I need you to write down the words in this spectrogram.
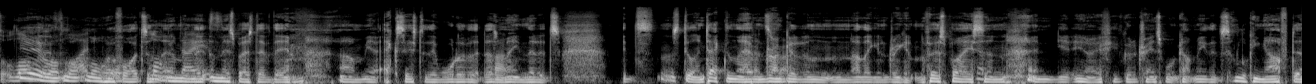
long yeah, haul long, flight long haul flights, and, and, they're, and they're supposed to have their um, you know, access to their water. But that doesn't mean that it's it's still intact and they haven't drunk it. And, and are they going to drink it in the first place? And and you you know, if you've got a transport company that's looking after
